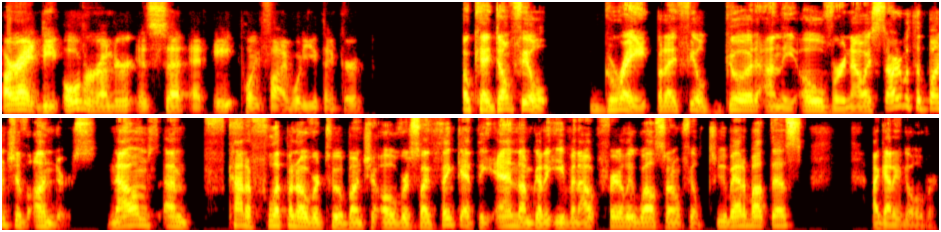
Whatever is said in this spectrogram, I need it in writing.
All right. The over under is set at 8.5. What do you think, Kurt? Okay. Don't feel great, but I feel good on the over. Now I started with a bunch of unders. Now I'm I'm kind of flipping over to a bunch of overs. So I think at the end I'm going to even out fairly well. So I don't feel too bad about this. I got to go over.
